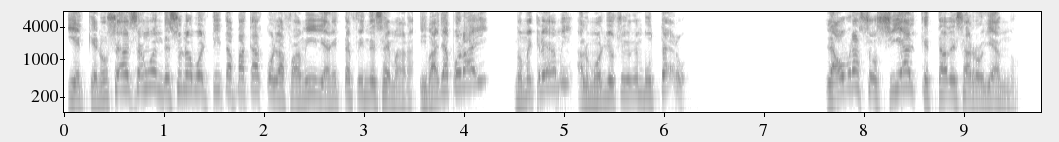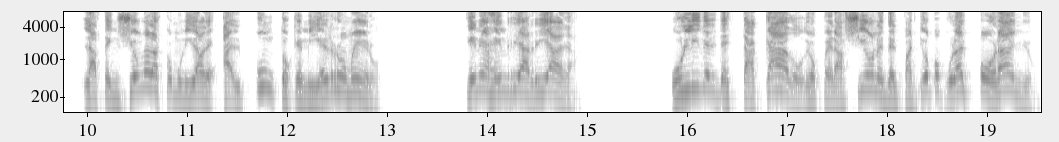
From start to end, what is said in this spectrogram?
Y el que no sea de San Juan, dése una vueltita para acá con la familia en este fin de semana. Y vaya por ahí, no me crea a mí, a lo mejor yo soy un embustero. La obra social que está desarrollando, la atención a las comunidades, al punto que Miguel Romero tiene a Henry Arriaga, un líder destacado de operaciones del Partido Popular por año,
